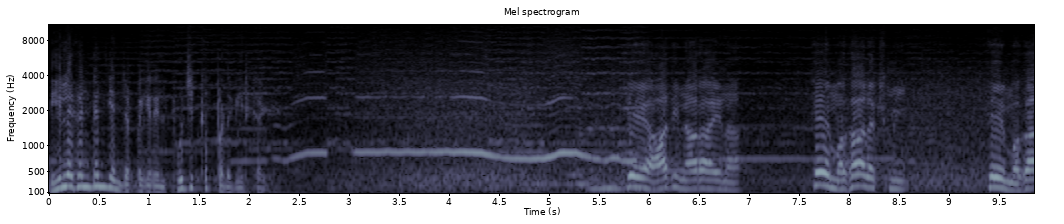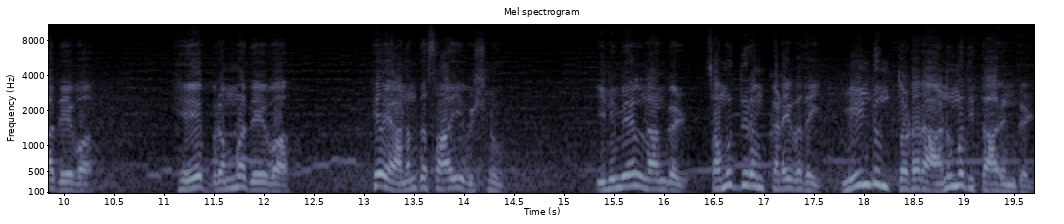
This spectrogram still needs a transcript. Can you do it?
நீலகண்டன் என்ற பெயரில் பூஜிக்கப்படுவீர்கள். ஹே ஆதி நாராயணா ஹே மகாலட்சுமி ஹே மகாதேவா ஹே பிரம்மதேவா ஹே அனந்தசாயி விஷ்ணு. இனிமேல் நாங்கள் சமுத்திரம் கடைவதை மீண்டும் தொடர அனுமதி தாருங்கள்.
